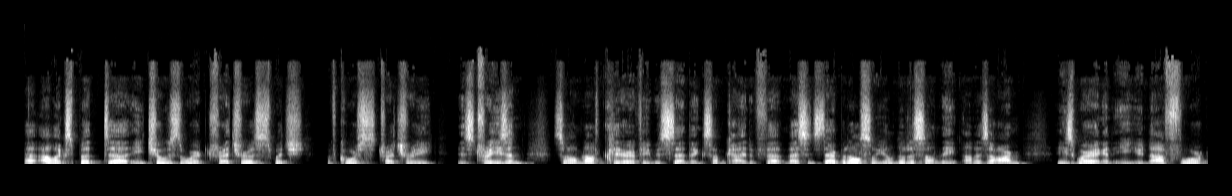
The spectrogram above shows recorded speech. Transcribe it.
uh, Alex. But uh, he chose the word treacherous, which, of course, treachery is treason. So I'm not clear if he was sending some kind of uh, message there. But also, you'll notice on the on his arm, he's wearing an EU NAVFOR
